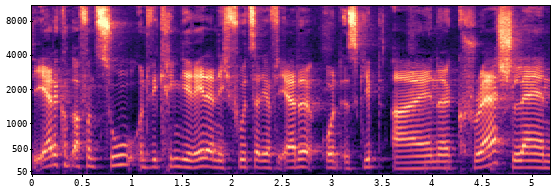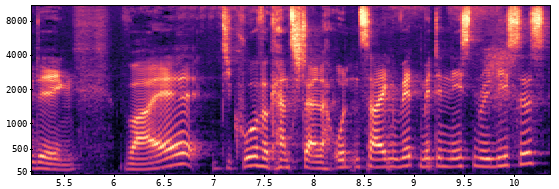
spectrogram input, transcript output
die Erde kommt auf uns zu und wir kriegen die Räder nicht frühzeitig auf die Erde und es gibt eine Crash Landing, weil die Kurve ganz steil nach unten zeigen wird mit den nächsten Releases.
